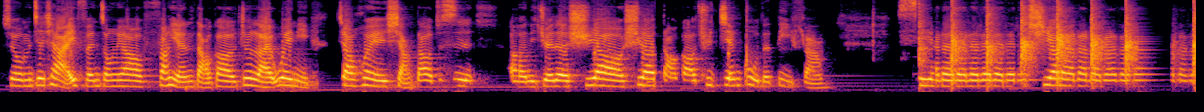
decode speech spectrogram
所以我们接下来一分钟要方言祷告，就来为你教会想到就是。呃，你觉得需要需要祷告去坚固的地方？是啊，啦啦啦啦啦啦，是啊，啦啦啦啦啦啦啦，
